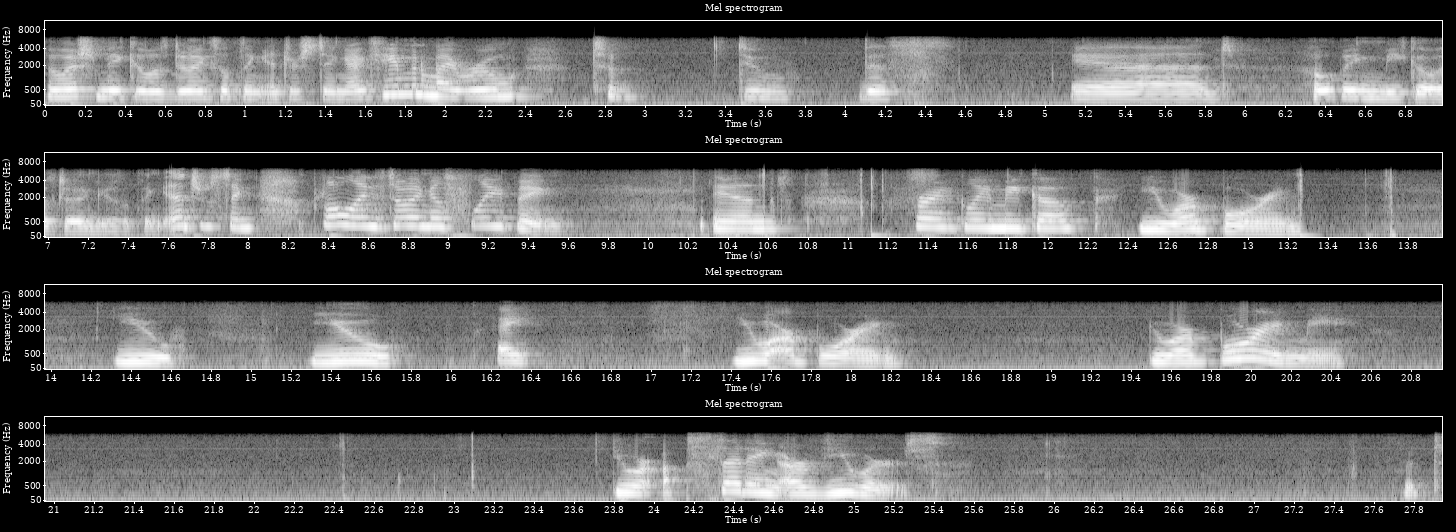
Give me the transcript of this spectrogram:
I wish Miko was doing something interesting. I came into my room to do this. And hoping Miko is doing something interesting. But all he's doing is sleeping. And frankly, Miko, you are boring. You. You. Hey. You are boring. You are boring me. You are upsetting our viewers. What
